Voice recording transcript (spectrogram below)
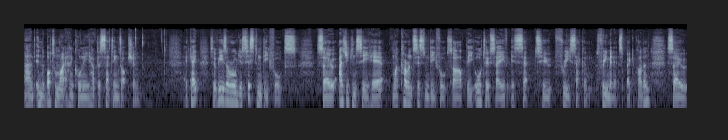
and in the bottom right hand corner you have the settings option. Okay, so these are all your system defaults. So as you can see here, my current system defaults are the autosave is set to three seconds, three minutes, beg your pardon. So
